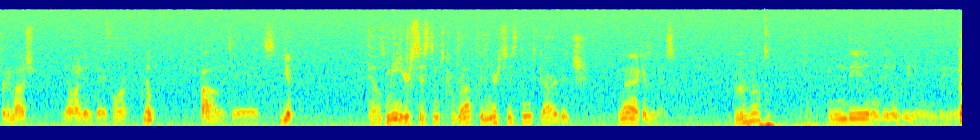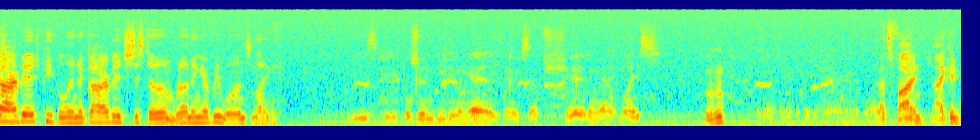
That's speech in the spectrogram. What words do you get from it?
pretty much. No one did pay for it. Nope. Politics. Yep. Tells me your system's corrupt and your system's garbage. Nah, because it is. Mm-hmm. Garbage people in a garbage system running everyone's life. These people shouldn't be doing anything except shitting out lice. Mm-hmm. There's nothing I could think of for anything with lice. That's fine. I could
